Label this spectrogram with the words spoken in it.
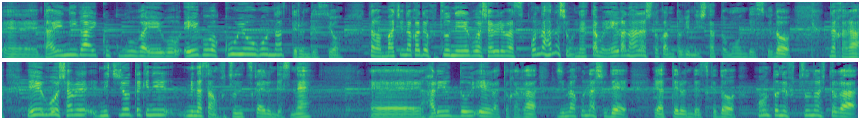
えー、第二外国語が英語、英語が公用語になってるんですよ。だから街中で普通に英語が喋れます。こんな話もね、多分映画の話とかの時にしたと思うんですけど、だから、英語を喋、日常的に皆さん普通に使えるんですね。えー、ハリウッド映画とかが字幕なしでやってるんですけど、本当に普通の人が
